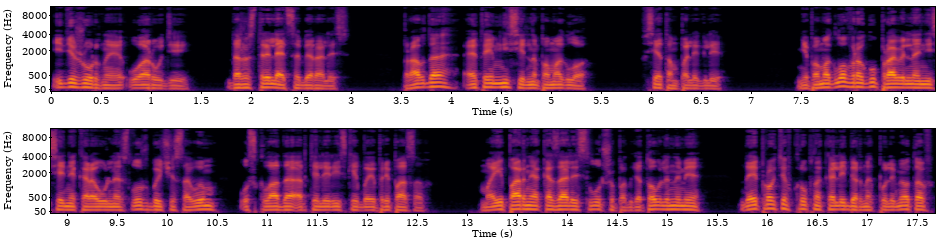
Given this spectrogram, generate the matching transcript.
и дежурные у орудий. Даже стрелять собирались. Правда, это им не сильно помогло. Все там полегли. Не помогло врагу правильное несение караульной службы часовым у склада артиллерийских боеприпасов. Мои парни оказались лучше подготовленными, да и против крупнокалиберных пулеметов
